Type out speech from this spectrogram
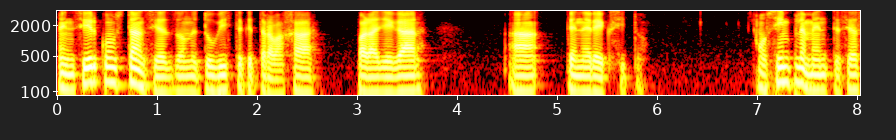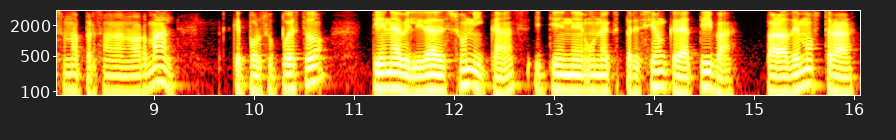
en circunstancias donde tuviste que trabajar para llegar a tener éxito. O simplemente seas una persona normal, que por supuesto tiene habilidades únicas y tiene una expresión creativa para demostrar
